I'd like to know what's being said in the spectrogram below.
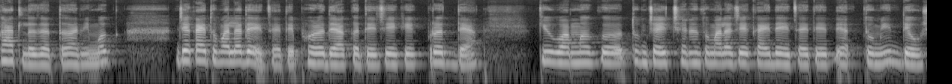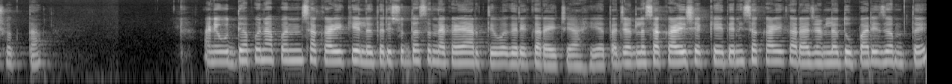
घातलं जातं आणि मग जे काय तुम्हाला द्यायचं आहे ते फळ द्या कथेची एक एक प्रत द्या किंवा मग तुमच्या इच्छेनं तुम्हाला जे काय द्यायचं आहे ते द्या तुम्ही देऊ शकता. आणि उद्यापन आपण सकाळी केलं तरी सुद्धा संध्याकाळी आरती वगैरे करायची आहे. आता ज्यांना सकाळी शक्य आहे त्यांनी सकाळी करा ज्यांना दुपारी जमतंय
